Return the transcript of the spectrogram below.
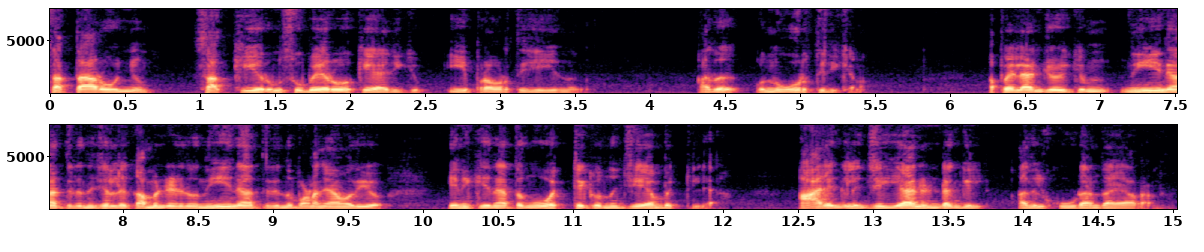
സത്താർ കുഞ്ഞും സക്കീറും സുബേറും ഒക്കെ ആയിരിക്കും ഈ പ്രവൃത്തി ചെയ്യുന്നത്. അത് ഒന്ന് ഓർത്തിരിക്കണം. അപ്പോൾ എല്ലാവരും ചോദിക്കും നീ ഇതിനകത്തിരുന്ന് ചിലർ കമന്റ് എഴുതുന്നു നീ ഇതിനകത്തിരുന്ന് പറഞ്ഞാൽ മതിയോ? എനിക്ക് ഇതിനകത്തങ്ങ് ഒറ്റയ്ക്കൊന്നും ചെയ്യാൻ പറ്റില്ല. ആരെങ്കിലും ചെയ്യാനുണ്ടെങ്കിൽ അതിൽ കൂടാൻ തയ്യാറാണ്.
